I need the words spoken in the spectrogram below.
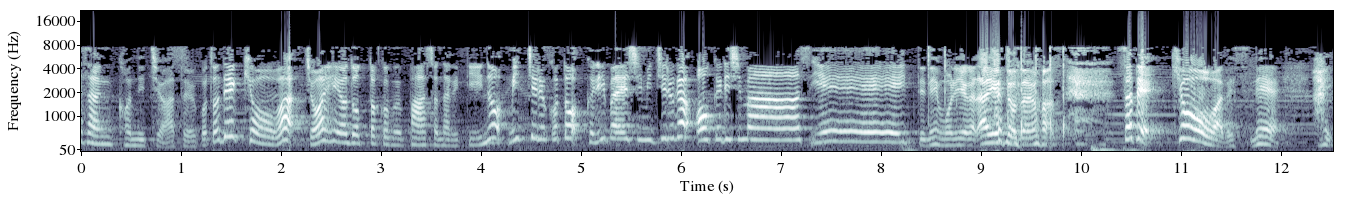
皆さん、こんにちは。ということで、今日は、チョアヘヨ .com パーソナリティのミッチェルこと、栗林ミッチェルがお送りします。イエーイってね、盛り上がる。ありがとうございます。さて、今日はですね、はい、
